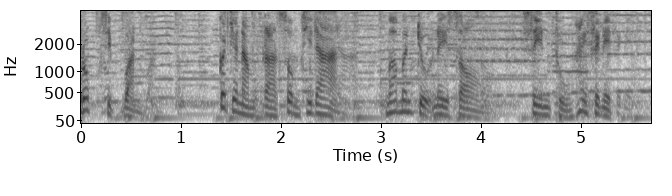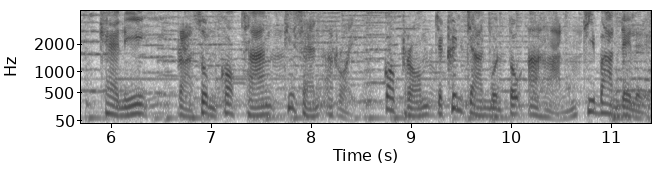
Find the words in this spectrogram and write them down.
ครบ 10 วัน ก็จะนำปลาส้มที่ได้มาบรรจุในซองซีนถุงให้สนิท แค่นี้ปลาส้มคอกช้างที่แสนอร่อย ก็พร้อมจะขึ้นจานบนโต๊ะอาหารที่บ้านได้เลย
